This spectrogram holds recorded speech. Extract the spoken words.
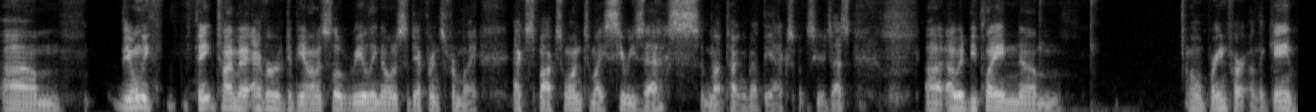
Um, the only thing time I ever, to be honest, though, really noticed a difference from my Xbox One to my Series S. I'm not talking about the X, but Series S. Uh, I would be playing um, oh brain fart on the game,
